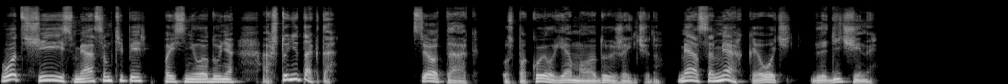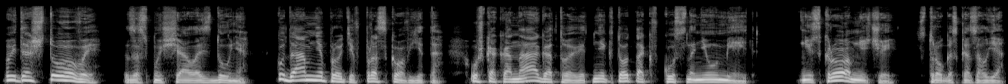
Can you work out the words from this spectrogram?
Вот щи и с мясом теперь», — пояснила Дуня. «А что не так-то?» «Все так», — успокоил я молодую женщину. «Мясо мягкое очень, для дичины». «Ой, да что вы!» — засмущалась Дуня. «Куда мне против Просковьи-то? Уж как она готовит, никто так вкусно не умеет». «Не скромничай», — строго сказал я.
